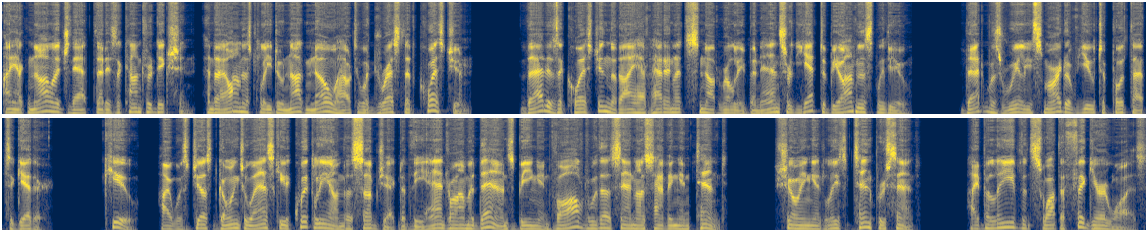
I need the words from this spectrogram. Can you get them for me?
I acknowledge that that is a contradiction and I honestly do not know how to address that question. That is a question that I have had and it's not really been answered yet to be honest with you. That was really smart of you to put that together. Q. I was just going to ask you quickly on the subject of the Andromedans being involved with us and us having intent. Showing at least 10%. I believe that's what the figure was.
